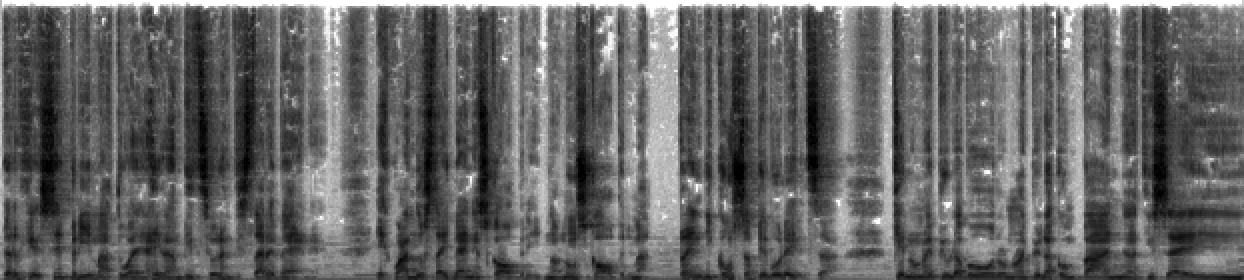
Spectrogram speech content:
perché se prima tu hai l'ambizione di stare bene e quando stai bene scopri, no, non scopri, ma prendi consapevolezza che non hai più lavoro, non hai più la compagna, ti sei,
